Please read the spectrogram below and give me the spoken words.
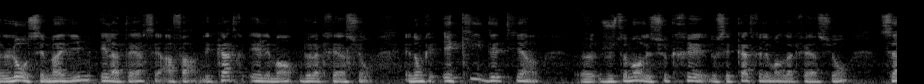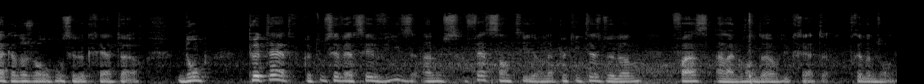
L'eau, c'est Maïm, et la terre, c'est Afa, les quatre éléments de la création. Et donc, et qui détient euh, justement les secrets de ces quatre éléments de la création? C'est Akadosh c'est le créateur. Donc, Peut-être que tous ces versets visent à nous faire sentir la petitesse de l'homme face à la grandeur du Créateur. Très bonne journée.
